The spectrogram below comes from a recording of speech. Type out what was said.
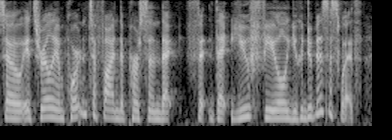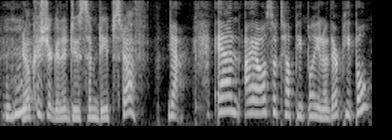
So it's really important to find the person that that you feel you can do business with. Mm-hmm. You know, because you're going to do some deep stuff. Yeah, and I also tell people, you know, they're people.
